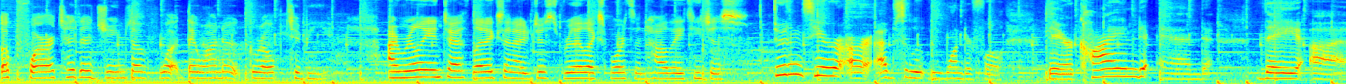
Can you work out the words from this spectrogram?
look forward to their dreams of what they want to grow up to be. I'm really into athletics and I just really like sports and how they teach us. Students here are absolutely wonderful. They are kind and they uh,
